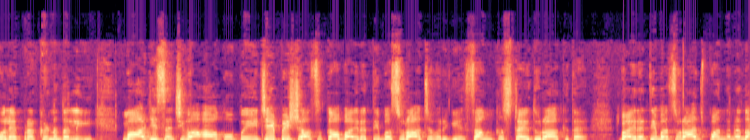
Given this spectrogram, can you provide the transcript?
ಕೊಲೆ ಪ್ರಕರಣದಲ್ಲಿ ಮಾಜಿ ಸಚಿವ ಹಾಗೂ ಬಿಜೆಪಿ ಶಾಸಕ ಭೈರತಿ ಬಸವರಾಜ್ ಅವರಿಗೆ ಸಂಕಷ್ಟ ಎದುರಾಗಿದೆ. ಭೈರತಿ ಬಸವರಾಜ್ ಬಂಧನದ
